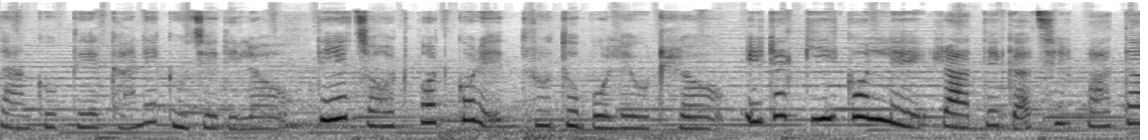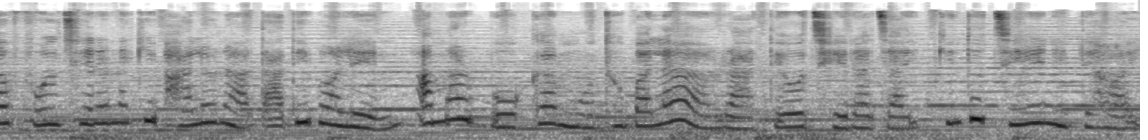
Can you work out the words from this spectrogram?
চাঙ্কুকের কানে গুজে দিল। তে চটপট করে দ্রুত বলে উঠল, এটা কি করলে? রাতে গাছের পাতা ফুল ছেঁড়া নাকি ভালো না? দাদি বলেন, আমার বোকা মধুবালা রাতেও ছেঁড়া যায়, কিন্তু চেয়ে নিতে হয়।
